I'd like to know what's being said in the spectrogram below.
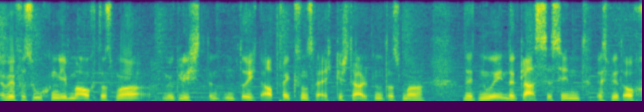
Ja, wir versuchen eben auch, dass wir möglichst den Unterricht abwechslungsreich gestalten, dass wir nicht nur in der Klasse sind. Es wird auch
